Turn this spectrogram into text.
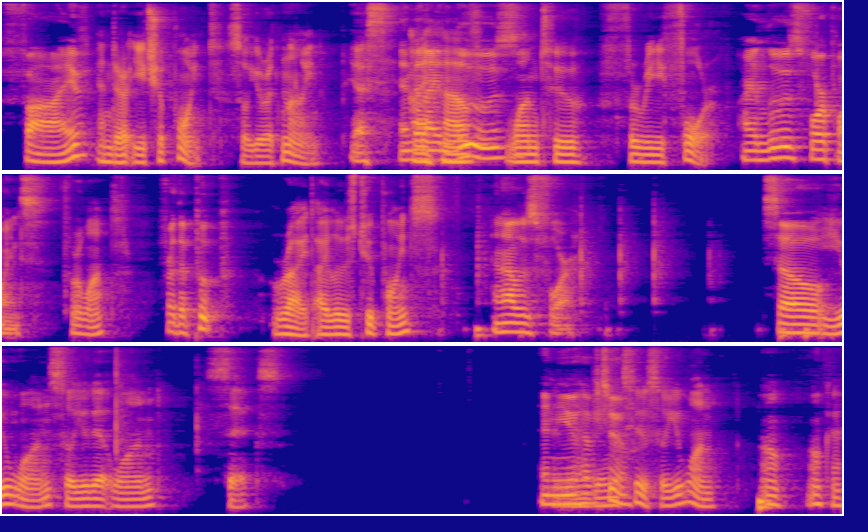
five. And they're each a point, so you're at nine. Yes, and then I, have lose. one, two, three, four. I lose four points. For what? For the poop. Right, I lose two points. And I lose four. So You won, so you get one, six. and you have two. two, so you won. Oh, okay.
